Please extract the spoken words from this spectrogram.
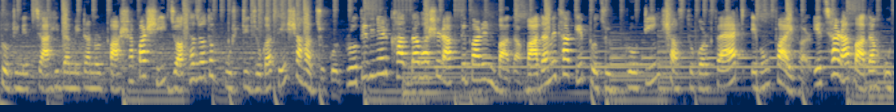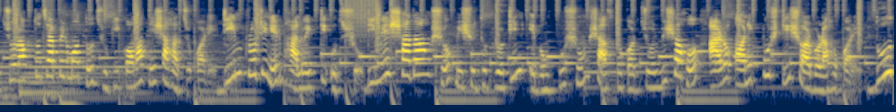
প্রোটিনের চাহিদা মেটানোর পাশাপাশি যথাযথ পুষ্টি যোগাতে সাহায্য করবে প্রতিদিনের খাদ্যাভাসে রাখতে পারেন বাদাম। বাদামে থাকে প্রচুর প্রোটিন, স্বাস্থ্যকর ফ্যাট এবং ফাইবার। এছাড়া বাদাম উচ্চ রক্তচাপের মতো ঝুঁকি কমাতে সাহায্য করে। ডিম প্রোটিনের ভালো একটি উৎস। ডিমের সাদা অংশ বিশুদ্ধ প্রোটিন এবং কুসুম স্বাস্থ্যকর চর্বি সহ আরও অনেক পুষ্টি সরবরাহ করে। দুধ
